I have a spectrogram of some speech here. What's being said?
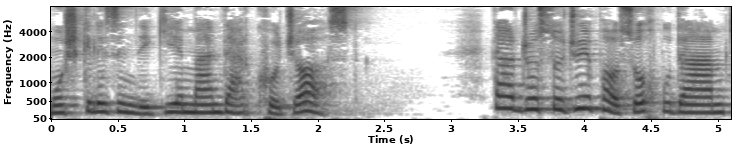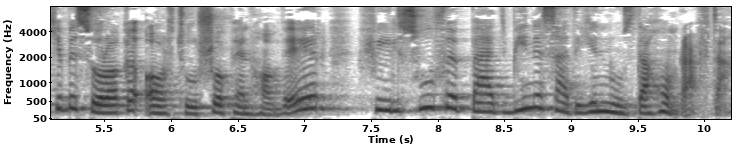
مشکل زندگی من در کجاست؟ در جستجوی پاسخ بودم که به سراغ آرتور شوپنهاور فیلسوف بدبین صده 19 هم رفتم.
